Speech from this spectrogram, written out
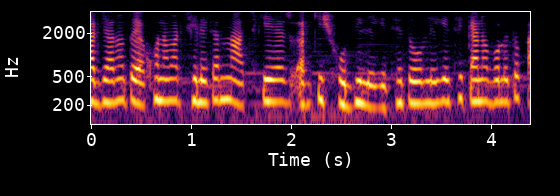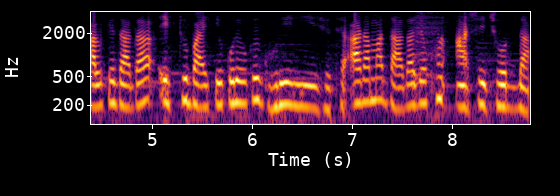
আর জানো তো, এখন আমার ছেলেটার না আজকে আর কি সর্দি লেগেছে। তো লেগেছে কেন বলো তো? কালকে দাদা একটু বাইকে করে ওকে ঘুরিয়ে নিয়ে এসেছে। আর আমার দাদা যখন আসে ছোটদা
